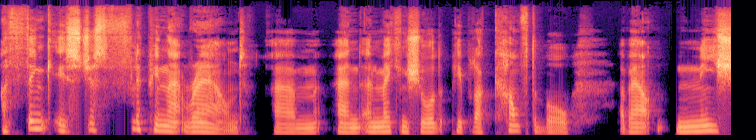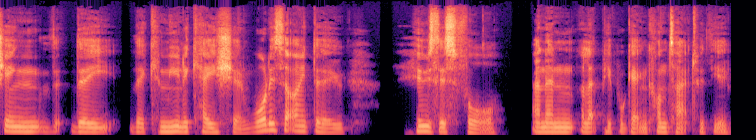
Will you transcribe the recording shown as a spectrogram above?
I think it's just flipping that round um, and and making sure that people are comfortable about niching the, the, the communication. What is it I do? Who's this for? And then let people get in contact with you.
